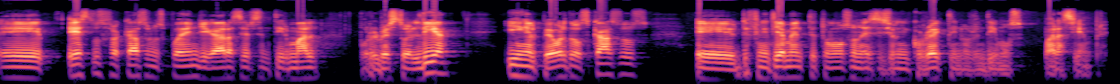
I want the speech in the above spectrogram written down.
eh, estos fracasos nos pueden llegar a hacer sentir mal por el resto del día y en el peor de los casos, eh, definitivamente tomamos una decisión incorrecta y nos rendimos para siempre.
